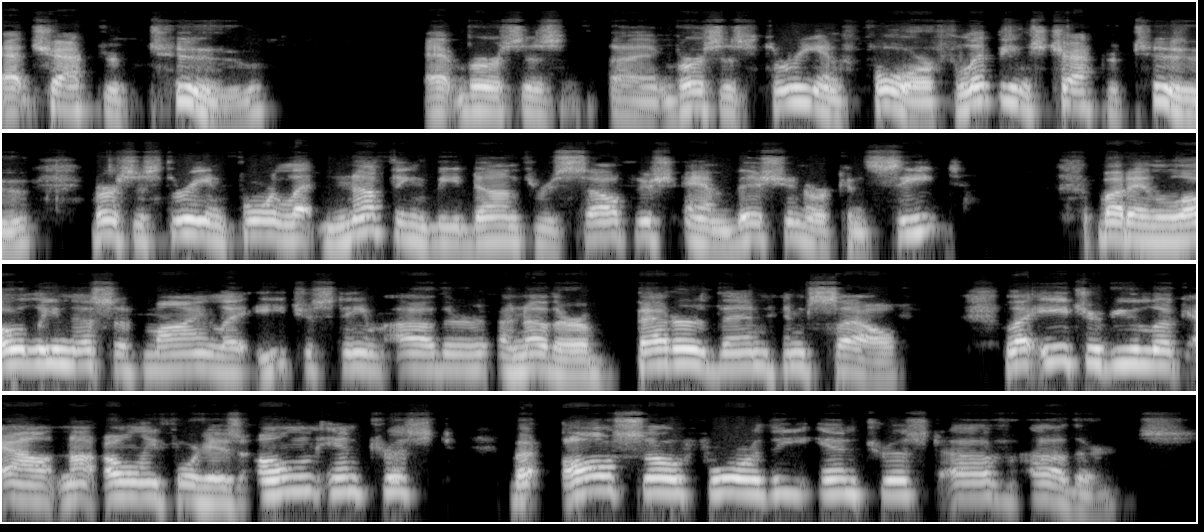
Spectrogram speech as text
at chapter 2 at verses uh, verses 3 and 4 philippians chapter 2 verses 3 and 4 let nothing be done through selfish ambition or conceit But in lowliness of mind, let each esteem other another better than himself. Let each of you look out not only for his own interest, but also for the interest of others.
